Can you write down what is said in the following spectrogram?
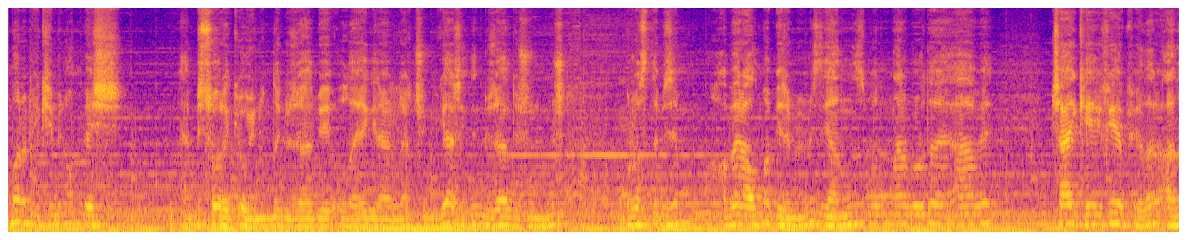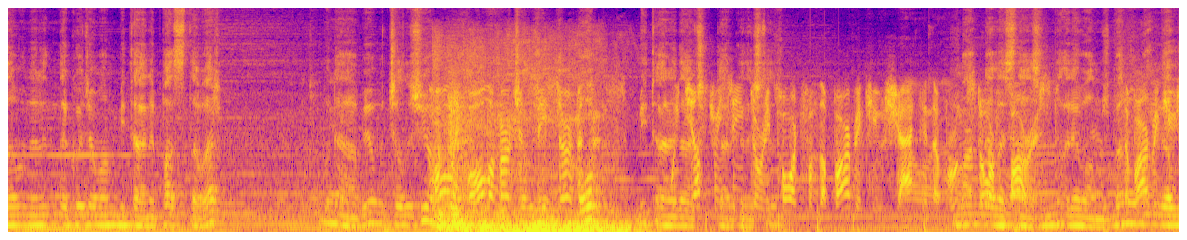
umarım 2015 yani bir sonraki oyununda güzel bir olaya girerler. Çünkü gerçekten güzel düşünülmüş. Burası da bizim haber alma birimimiz. Yalnız bunlar burada abi çay keyfi yapıyorlar. Adamın önünde kocaman bir tane pasta var. Bu ne yapıyor? Bu çalışıyor mu? Çalışıyor. Hop! Bir tane daha çıktı arkadaşlar. Mangal esnasında alev almış. Ben o mangalları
